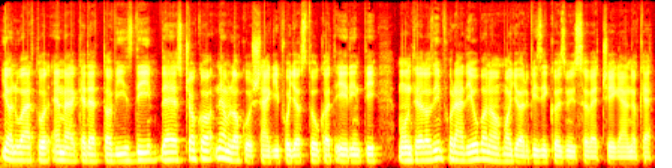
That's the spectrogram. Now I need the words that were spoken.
Januártól emelkedett a vízdíj, de ez csak a nem lakossági fogyasztókat érinti, mondta el az Inforádióban a Magyar Vízi Közmű Szövetség elnöke.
